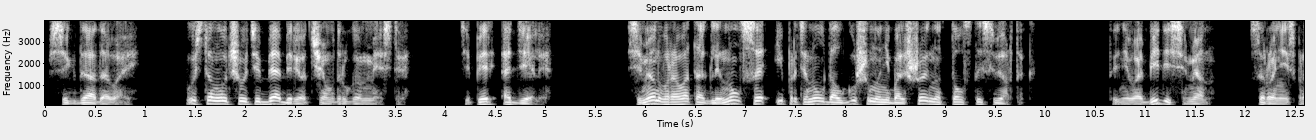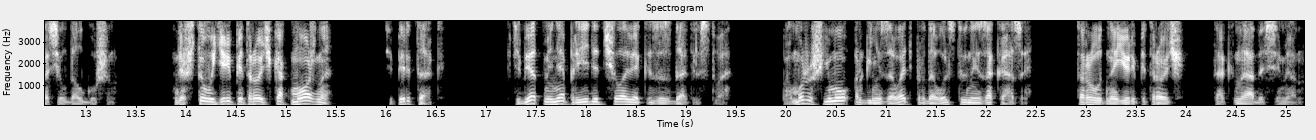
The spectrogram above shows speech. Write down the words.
«Всегда давай. Пусть он лучше у тебя берет, чем в другом месте. Теперь о деле. Семен воровато оглянулся и протянул Долгушину небольшой, но толстый сверток. «Ты не в обиде, Семен?» — с иронией спросил Долгушин. «Да что вы, Юрий Петрович, как можно?» «Теперь так. К тебе от меня приедет человек из издательства. Поможешь ему организовать продовольственные заказы». «Трудно, Юрий Петрович». «Так надо, Семен.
